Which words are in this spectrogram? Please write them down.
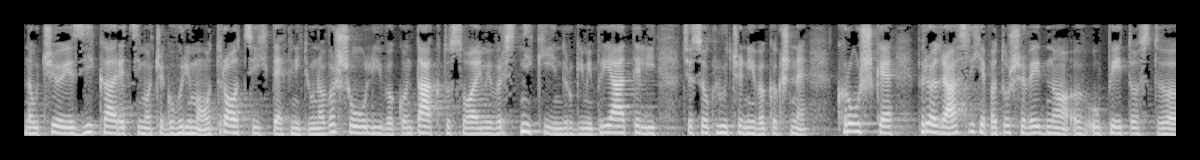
naučijo jezika, recimo, če govorimo o otrocih, definitivno v šoli, v kontaktu s svojimi vrstniki in drugimi prijatelji, če so vključeni v kakšne krožke. Pri odraslih je pa to še vedno upetost v,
